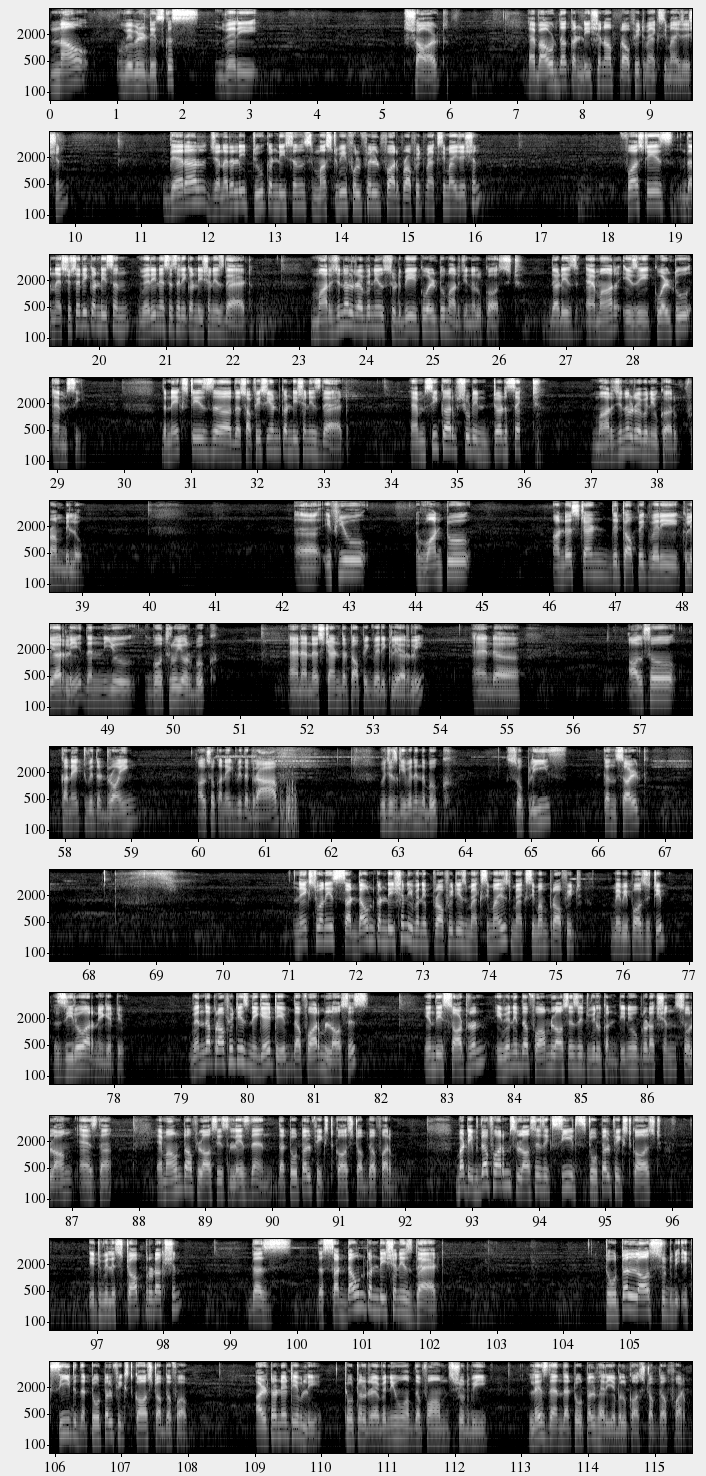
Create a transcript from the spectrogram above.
now we will discuss very short about the condition of profit maximization. There are generally two conditions must be fulfilled for profit maximization. First is the necessary condition very necessary condition is that marginal revenue should be equal to marginal cost. That is mr is equal to mc the next is uh, the sufficient condition is that mc curve should intersect marginal revenue curve from below. Uh, if you want to understand the topic very clearly then you go through your book and understand the topic very clearly. And uh, also connect with the drawing also connect with the graph which is given in the book. So please consult. Next one is shutdown condition. Even if profit is maximized maximum profit may be positive zero or negative. When the profit is negative the firm losses. In the short run even if the firm losses it will continue production so long as the amount of loss is less than the total fixed cost of the firm. But if the firm's losses exceeds total fixed cost, it will stop production. Thus, the shutdown condition is that total loss should be exceed the total fixed cost of the firm. Alternatively, total revenue of the firm should be less than the total variable cost of the firm.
